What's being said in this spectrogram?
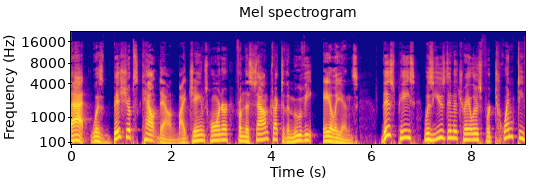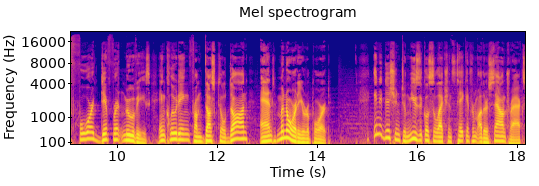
That was Bishop's Countdown by James Horner from the soundtrack to the movie Aliens. This piece was used in the trailers for 24 different movies, including From Dusk Till Dawn and Minority Report. In addition to musical selections taken from other soundtracks,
